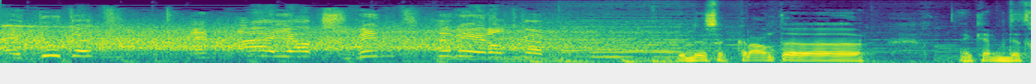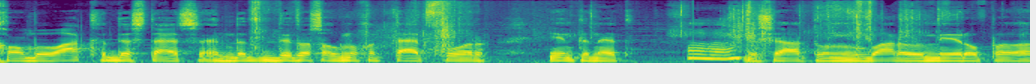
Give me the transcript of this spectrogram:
Hij doet het en Ajax wint de Wereldcup. Dit is een kranten... Uh, ik heb dit gewoon bewaard destijds. En dat, dit was ook nog een tijd voor internet. Mm -hmm. Dus ja, toen waren we meer op uh,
